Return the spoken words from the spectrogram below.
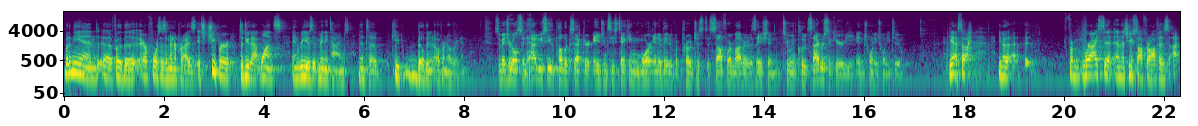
But in the end, uh, for the air forces and enterprise, it's cheaper to do that once and reuse it many times than to keep building it over and over again. So, Major Olsen, how do you see the public sector agencies taking more innovative approaches to software modernization to include cybersecurity in 2022? Yeah, so, you know, from where I sit in the Chief Software Office, I,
